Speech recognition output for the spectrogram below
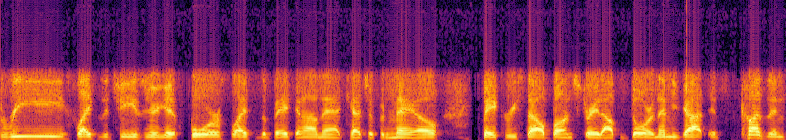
three slices of cheese, and you're to get four slices of bacon on that, ketchup and mayo, bakery style bun straight out the door. And then you got its cousin,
